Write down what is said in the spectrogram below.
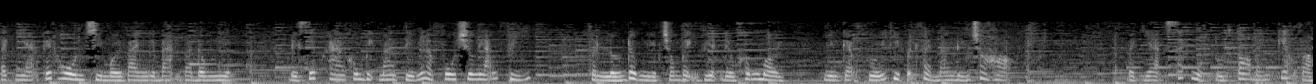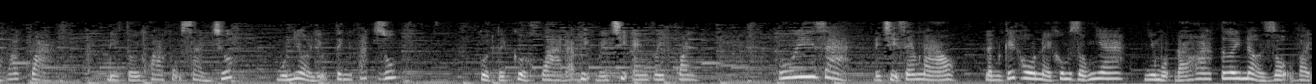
Bạch nhạn kết hôn chỉ mời vài người bạn và đồng nghiệp, Để sếp Khang không bị mang tiếng là phô trương lãng phí. Phần lớn đồng nghiệp trong bệnh viện đều không mời Nhưng kẹo cưới thì vẫn phải mang đến cho họ. Bạch nhạn xách một túi to bánh kẹo và hoa quả Đi tới khoa phụ sản trước Muốn nhờ Liễu Tinh phát giúp. Vừa tới cửa khoa đã bị mấy chị em vây quanh. Ui giả Để chị xem nào Lần kết hôn này không giống nha Như một đóa hoa tươi nở rộ vậy.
